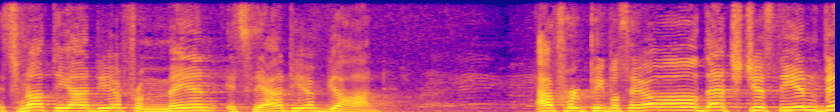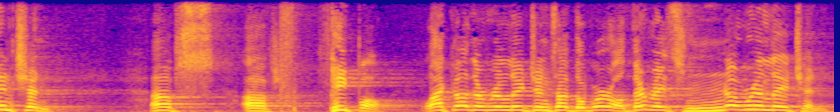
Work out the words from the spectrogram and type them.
It's not the idea from man, it's the idea of God. I've heard people say, oh, that's just the invention of, of people like other religions of the world. There is no religion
